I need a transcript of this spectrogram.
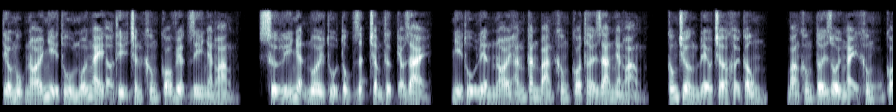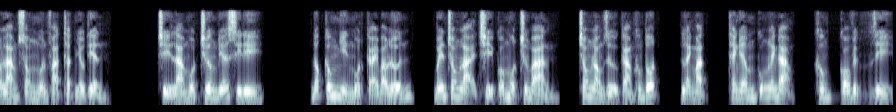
Tiểu mục nói nhị thủ mỗi ngày ở thị trấn không có việc gì nhàn hoảng, xử lý nhận nuôi thủ tục rất chậm thực kéo dài, nhị thủ liền nói hắn căn bản không có thời gian nhàn hoảng, công trường đều chờ khởi công, bằng không tới rồi ngày không có làm xong muốn phạt thật nhiều tiền. Chỉ là một chương đĩa CD. Đốc công nhìn một cái bao lớn, bên trong lại chỉ có một chương bàn, trong lòng dự cảm không tốt, lạnh mặt, thanh âm cũng lãnh đạm, không có việc gì,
